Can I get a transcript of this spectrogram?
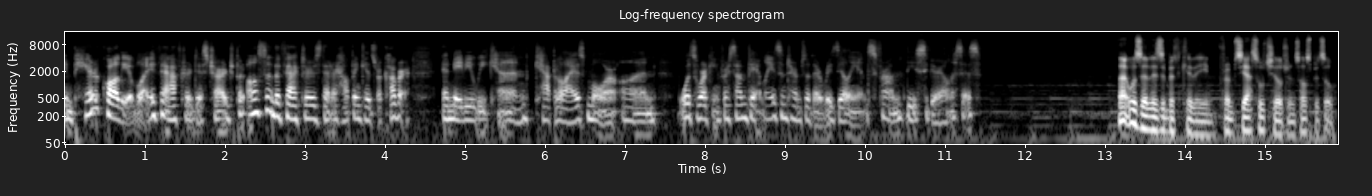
impair quality of life after discharge, but also the factors that are helping kids recover. And maybe we can capitalize more on what's working for some families in terms of their resilience from these severe illnesses. That was Elizabeth Killien from Seattle Children's Hospital.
